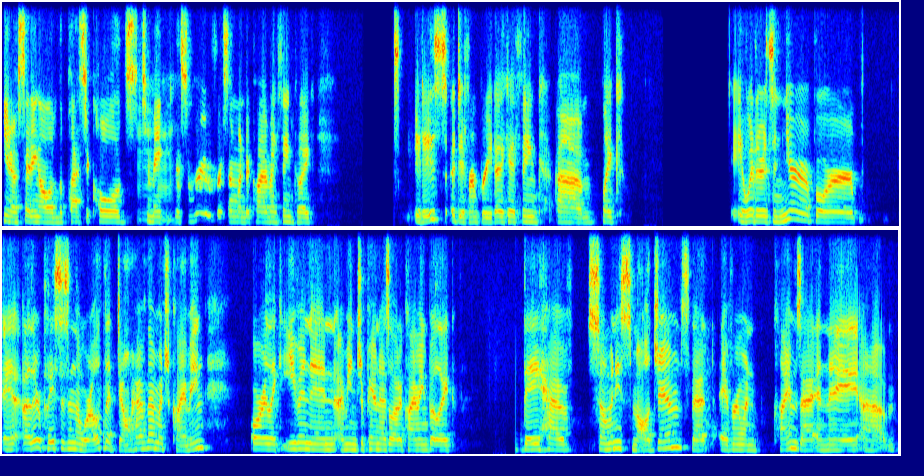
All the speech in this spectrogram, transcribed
you know setting all of the plastic holds to make mm-hmm. this route for someone to climb i think like it is a different breed like i think um like eh, whether it's in europe or eh, other places in the world that don't have that much climbing or like even in i mean japan has a lot of climbing but like they have so many small gyms that everyone climbs at and they um,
